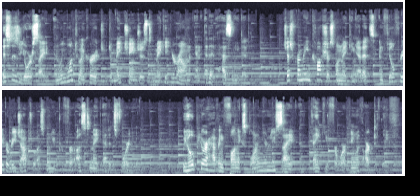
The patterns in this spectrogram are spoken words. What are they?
This is your site, and we want to encourage you to make changes to make it your own and edit as needed. Just remain cautious when making edits and feel free to reach out to us when you'd prefer us to make edits for you. We hope you are having fun exploring your new site and thank you for working with Arctic Leaf.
